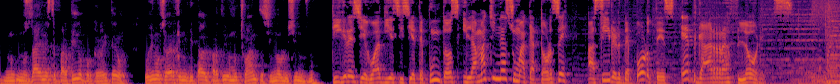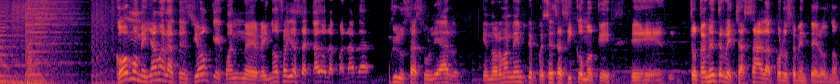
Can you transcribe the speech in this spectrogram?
nos da en este partido porque reitero, pudimos haber finiquitado el partido mucho antes y no lo hicimos, ¿no? Tigres llegó a 17 puntos y la máquina suma 14. A Cider Deportes, Edgar Flores. ¿Cómo me llama la atención que Juan eh, Reynoso haya sacado la palabra cruzazulear? Que normalmente pues es así como que eh, totalmente rechazada por los cementeros, ¿no?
